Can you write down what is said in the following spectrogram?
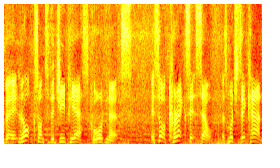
but it locks onto the GPS coordinates. It sort of corrects itself as much as it can.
